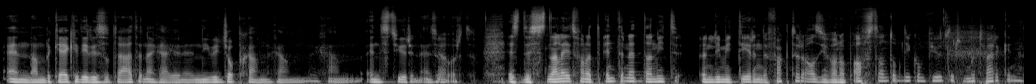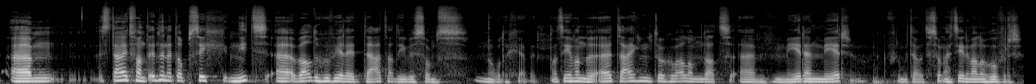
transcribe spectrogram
En dan bekijk je die resultaten en dan ga je een nieuwe job gaan, gaan, gaan insturen enzovoort. Ja. Is de snelheid van het internet dan niet een limiterende factor als je van op afstand op die computer moet werken? Um, de snelheid van het internet op zich niet, uh, wel de hoeveelheid data die we soms nodig hebben. Dat is een van de uitdagingen toch wel, omdat uh, meer en meer, ik vermoed dat we het zo meteen wel nog over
